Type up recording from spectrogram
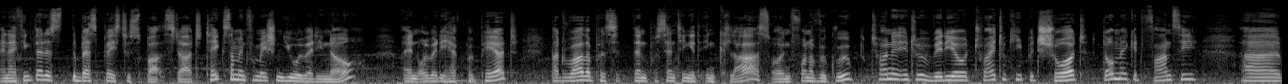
and I think that is the best place to start. Take some information you already know and already have prepared, but rather than presenting it in class or in front of a group, turn it into a video. Try to keep it short. Don't make it fancy. Uh,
